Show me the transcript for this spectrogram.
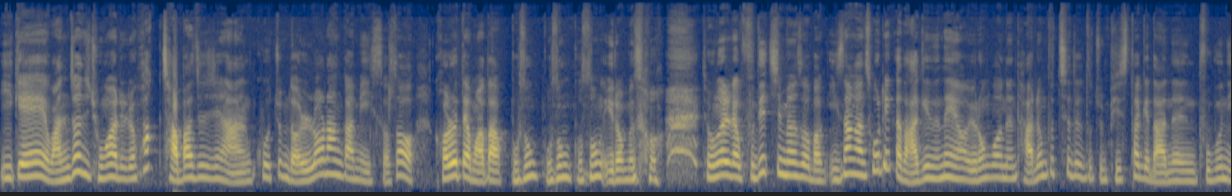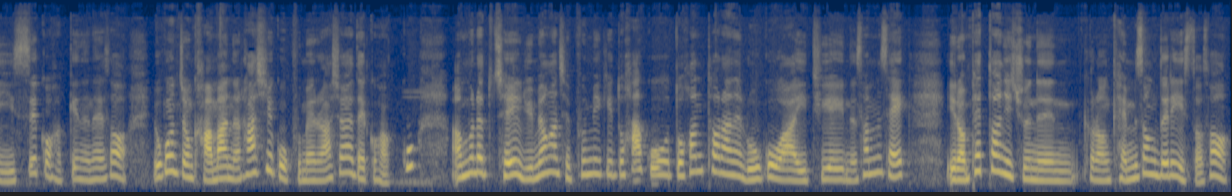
이게 완전히 종아리를 확 잡아주지는 않고 좀 널널한 감이 있어서 걸을 때마다 보송 보송 보송 이러면서 종아리랑 부딪히면서 막 이상한 소리가 나기는 해요. 이런 거는 다른 부츠들도 좀 비슷하게 나는 부분이 있을 것 같기는 해서 요건 좀 감안을 하시고 구매를 하셔야 될 것 같고 아무래도 제일 유명한 제품이기도 하고 또 헌터라는 로고와 이 뒤에 있는 삼색 이런 패턴이 주는 그런 감성들이 있어서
